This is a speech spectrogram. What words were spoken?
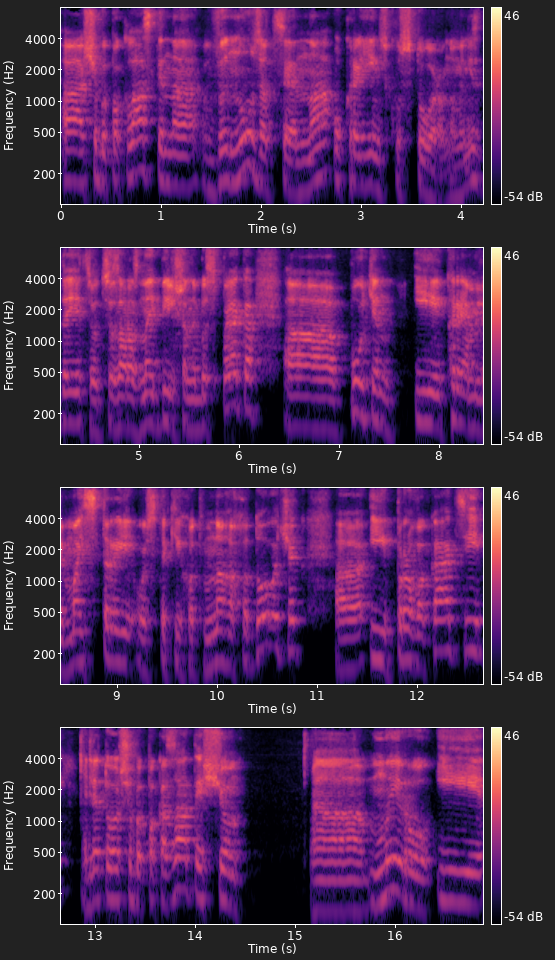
а щоб покласти на вину за це на українську сторону. Мені здається, це зараз найбільша небезпека. А, Путін і Кремль майстри ось таких от многоходовочок а, і провокацій для того, щоб показати, що. Е, Миру і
